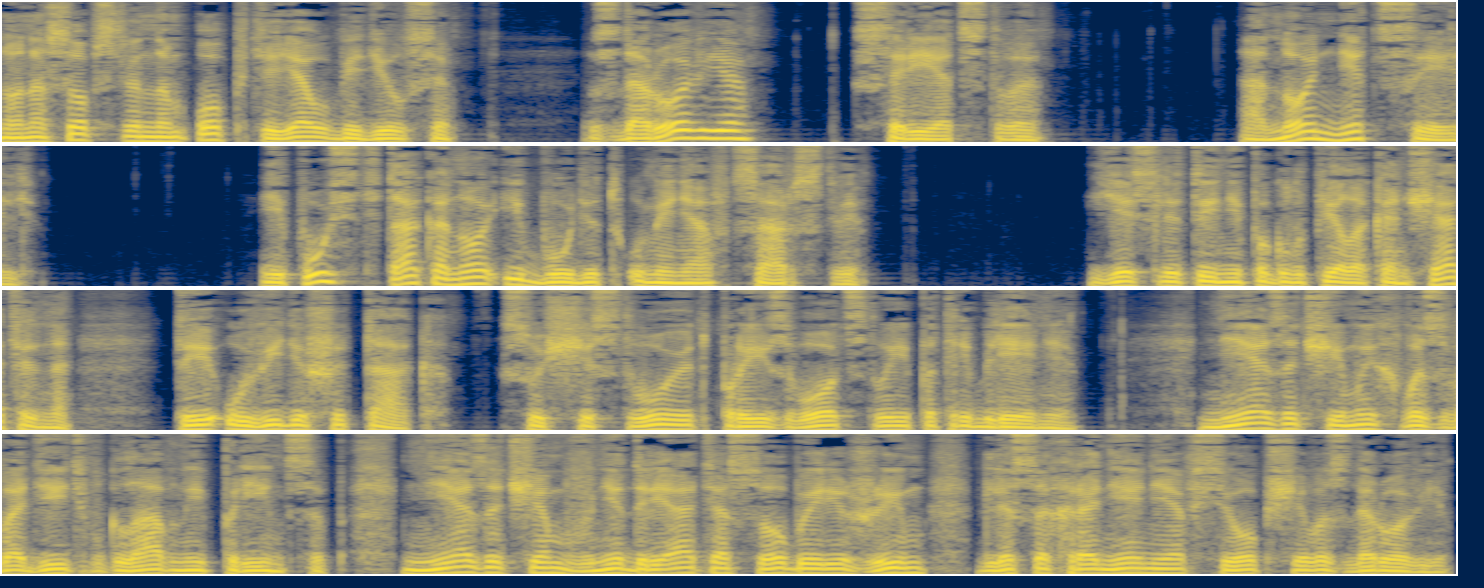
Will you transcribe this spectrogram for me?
Но на собственном опыте я убедился, здоровье — средство, оно не цель. И пусть так оно и будет у меня в царстве. Если ты не поглупел окончательно, ты увидишь и так. Существует производство и потребление. Незачем их возводить в главный принцип, незачем внедрять особый режим для сохранения всеобщего здоровья.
